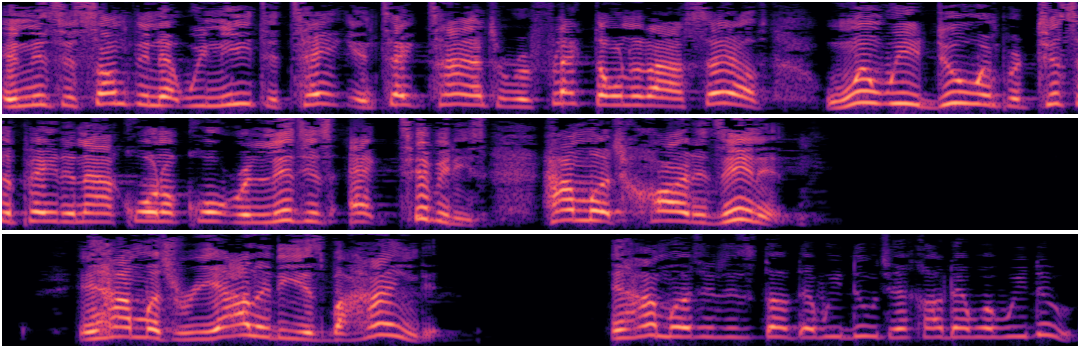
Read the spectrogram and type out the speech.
And this is something that we need to take and take time to reflect on it ourselves when we do and participate in our quote unquote religious activities. How much heart is in it? And how much reality is behind it? And how much of this stuff that we do just call that what we do?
